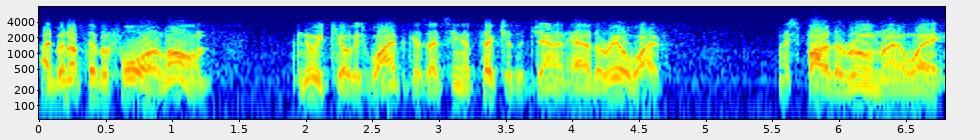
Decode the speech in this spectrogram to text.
I'd been up there before, alone. I knew he'd killed his wife because I'd seen a picture that Janet had of the real wife. I spotted the room right away.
